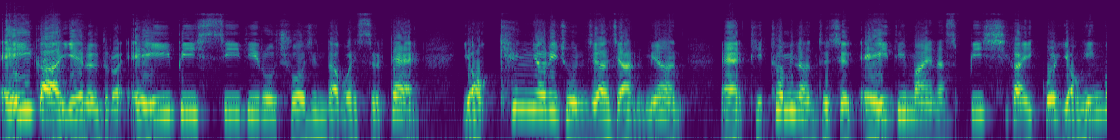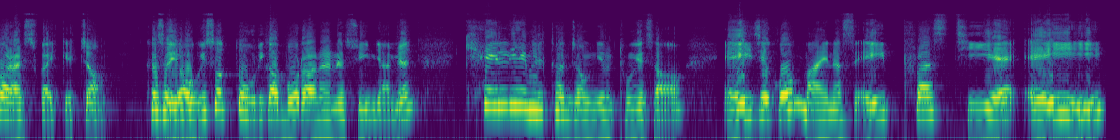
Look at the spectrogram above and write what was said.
A가 예를 들어 A, B, C, D로 주어진다고 했을 때 역행렬이 존재하지 않으면 예, 디터미넌트 즉 AD-BC가 있고 0인 걸 알 수가 있겠죠. 그래서 여기서 또 우리가 뭘 알아낼 수 있냐면 케일리 해밀턴 정리를 통해서 a제곱 마이너스 a 플러스 t의 a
